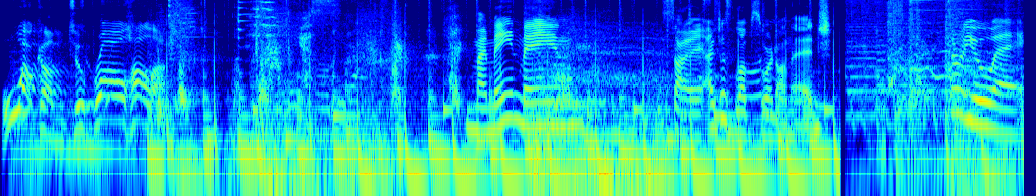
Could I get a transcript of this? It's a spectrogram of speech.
Welcome to Brawlhalla. Yes. My main main. Sorry, I just love Sword on the Edge. Throw you away.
